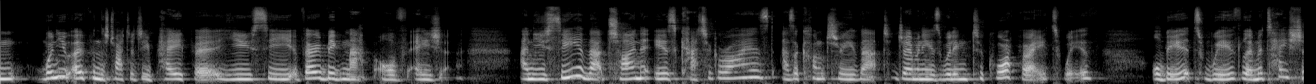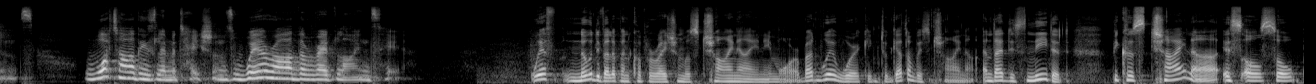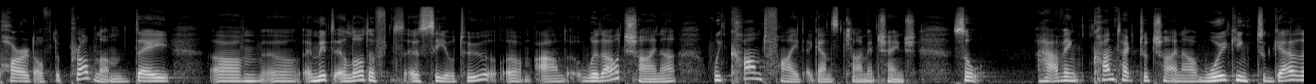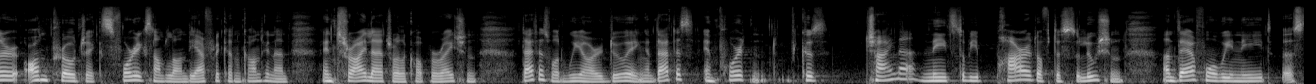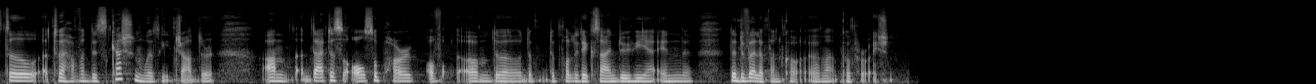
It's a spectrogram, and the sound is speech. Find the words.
um, when you open the strategy paper, you see a very big map of Asia. And you see that China is categorized as a country that Germany is willing to cooperate with, albeit with limitations. What are these limitations? Where are the red lines here? We have no development cooperation with China anymore, but we're working together with China, and that is needed because China is also part of the problem. They um, uh, emit a lot of uh, CO2, um, and without China, we can't fight against climate change. So having contact to China, working together on projects, for example, on the African continent, and trilateral cooperation, that is what we are doing. And that is important because China needs to be part of the solution, and therefore we need uh, still to have a discussion with each other. And that is also part of um, the, the, the, politics I do here in the, the development co uh, cooperation.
